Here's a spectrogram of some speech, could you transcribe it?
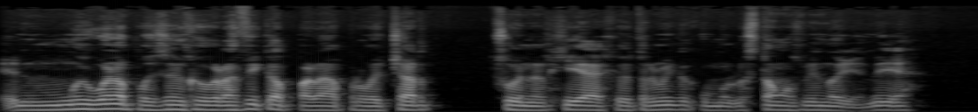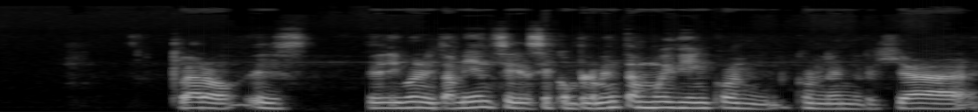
en muy buena posición geográfica para aprovechar su energía geotérmica como lo estamos viendo hoy en día. Claro, es, y bueno, y también se, se complementa muy bien con, con, la energía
